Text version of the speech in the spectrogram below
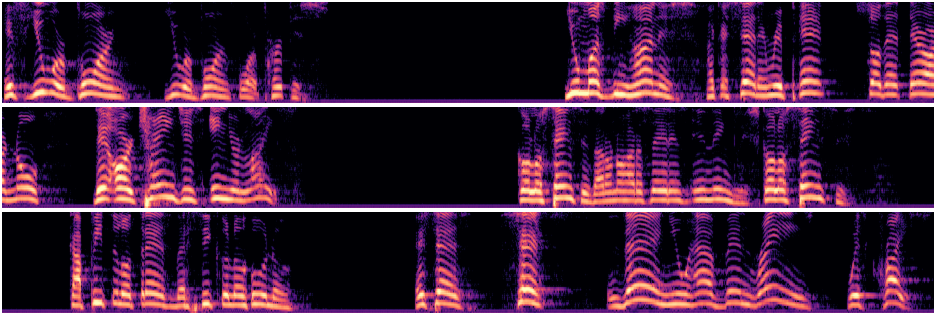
If you were born, you were born for a purpose. You must be honest, like I said, and repent so that there are no there are changes in your life. Colosenses, I don't know how to say it in, in English. Colosenses, capítulo 3, versículo 1. It says, Since then you have been raised with Christ.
